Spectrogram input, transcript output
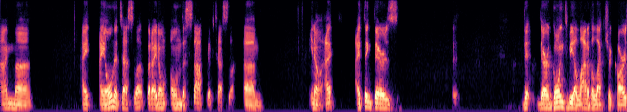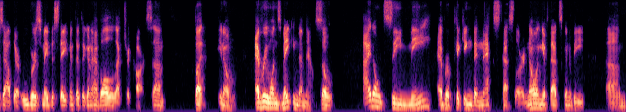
I'm uh, I I own a Tesla, but I don't own the stock of Tesla. Um, you know, I I think there's that there are going to be a lot of electric cars out there. Uber's made the statement that they're going to have all electric cars. Um, but you know, everyone's making them now. So I don't see me ever picking the next Tesla or knowing if that's going to be um,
